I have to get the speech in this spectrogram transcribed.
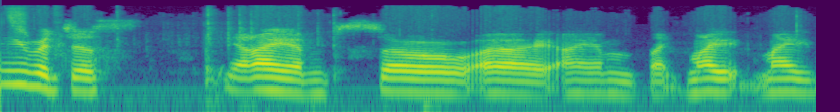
you would just, yeah, I am so, I, I am like, my, my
